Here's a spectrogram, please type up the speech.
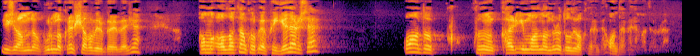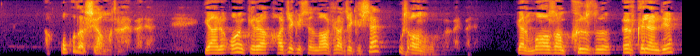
İcabında vurma, kırık şey yapabilir böyle böylece. Ama Allah'tan korkup öfkeyi yenerse o anda kulun kalbi imanla nura doluyor böyle. Onda böyle madırla. Bak, o kadar siyah muhtemelen böyle. Yani on kere hacca gitse, nafile hacca gitse, bu alamaz böyle, böyle. Yani muazzam kızdı, öfkelendi.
